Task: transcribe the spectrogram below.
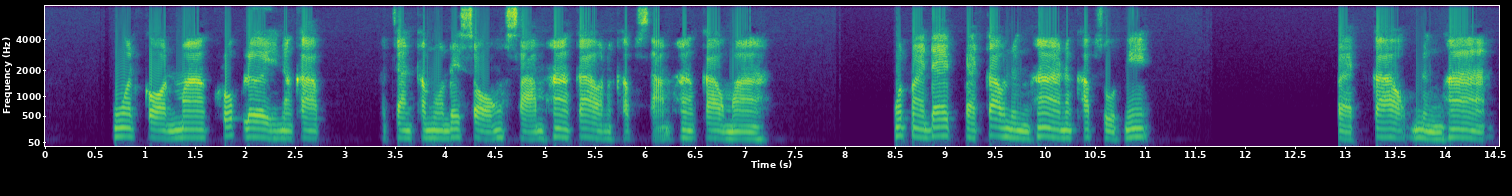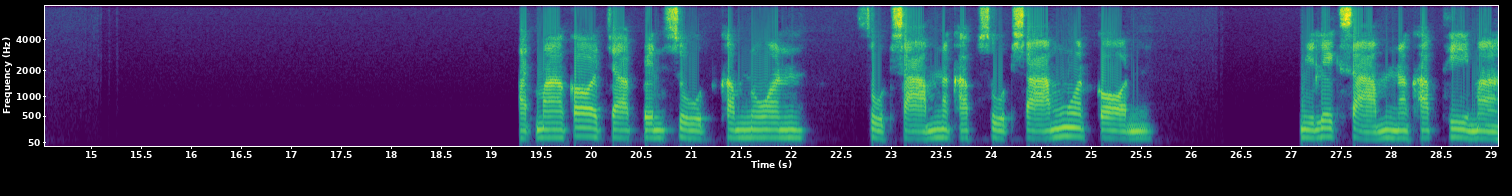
2 งวดก่อนมาครบเลยนะครับ อาจารย์คำนวณได้ 2 3 5 9 นะครับ 3 5 9 มางวดใหม่ได้ 8 9 1 5 นะครับ สูตรนี้ 8 9 1 5 ถัดมาก็จะเป็นสูตรคำนวณสูตรสามนะครับ สูตรสามงวดก่อน มีเลขสามนะครับที่มา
